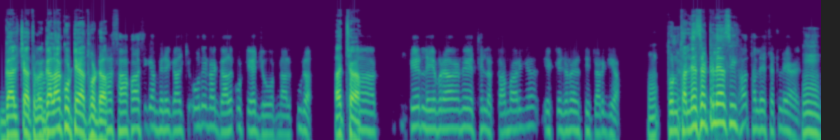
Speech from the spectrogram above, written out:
ਗੱਲ ਚ ਹੱਥ ਗਲਾ ਘੁੱਟਿਆ ਤੁਹਾਡਾ? ਸਾਫਾ ਸੀਗਾ ਮੇਰੇ ਗਲ 'ਚ ਉਹਦੇ ਨਾਲ ਗਲ ਘੁੱਟਿਆ ਜ਼ੋਰ ਨਾਲ ਪੂਰਾ। ਅੱਛਾ। ਹਾਂ ਫਿਰ ਲੇਬਰਾਂ ਨੇ ਇੱਥੇ ਲੱਤਾਂ ਮਾਰੀਆਂ ਇੱਕ ਜਣਾ ਇੱਥੇ ਚੜ ਗਿਆ। ਤੁਹਾਨੂੰ ਥੱਲੇ ਸੱਟ ਲਿਆ ਸੀ? ਹਾਂ ਥੱਲੇ ਸੱਟ ਲਿਆ ਹੈ। ਹੂੰ।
